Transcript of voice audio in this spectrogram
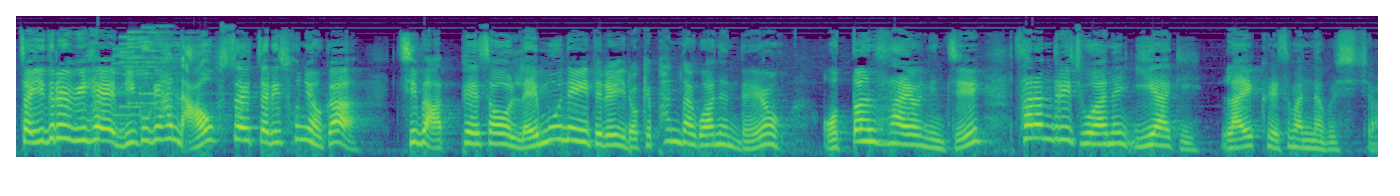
자, 이들을 위해 미국의 한 9살짜리 소녀가 집 앞에서 레모네이드를 이렇게 판다고 하는데요. 어떤 사연인지 사람들이 좋아하는 이야기 라이크에서 만나보시죠.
